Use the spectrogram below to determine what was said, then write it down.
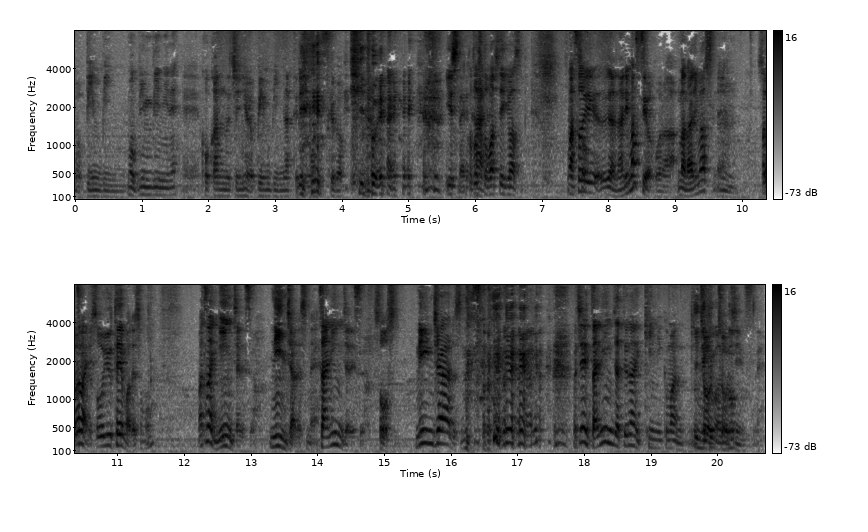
もうビンビン、もうビンビンにね。えー股間の授乳はビンビンになってると思うんですけど。ひどい。はいいいですね。今年飛ばしていきます、まあそういういやなりますよほら、まあなりますね、うん。まあつまりそういうテーマですもんまあ、つまり忍者ですよ。忍者ですね。ザ忍者ですよ。そうっす。忍者ですね。ちなみにザ忍者っていうのは筋肉マンの超人ですね。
